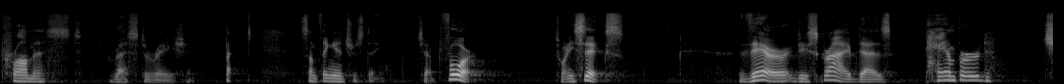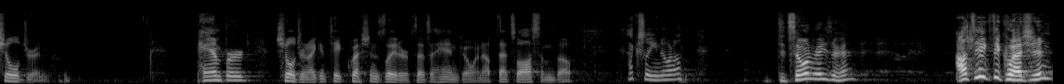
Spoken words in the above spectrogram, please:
promised restoration. But something interesting. Chapter 4, 26. They're described as pampered children. Pampered children. I can take questions later if that's a hand going up. That's awesome, though. Actually, you know what? I'll, did someone raise their hand? I'll take the question.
